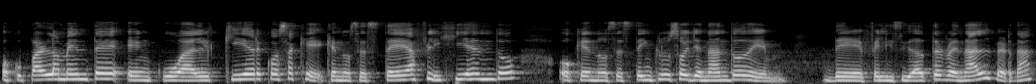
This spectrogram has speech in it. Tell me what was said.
ocupar la mente en cualquier cosa que, que nos esté afligiendo o que nos esté incluso llenando de, felicidad terrenal, ¿verdad?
